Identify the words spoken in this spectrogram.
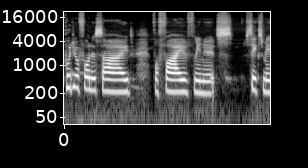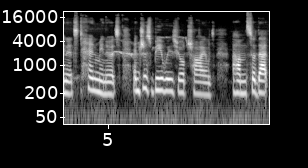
Put your phone aside for five minutes, six minutes, 10 minutes, and just be with your child um, so that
